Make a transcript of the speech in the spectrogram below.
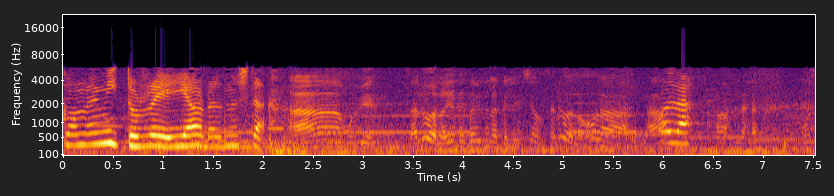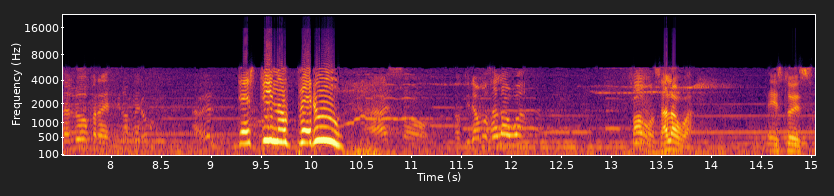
Con Memito Rey y ahora no está. Ah, muy bien. Salúdalo, ya te está viendo en la televisión. Salúdalo, hola. Ah, Hola. hola. Un saludo para Destino Perú. A ver. Destino Perú. Eso. ¿Nos tiramos al agua? Vamos, al agua. Esto es.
